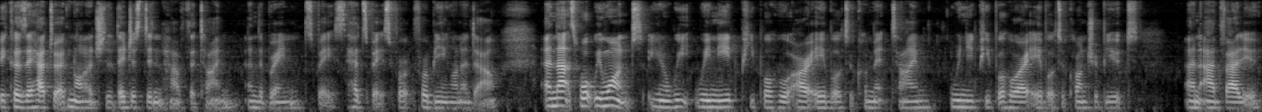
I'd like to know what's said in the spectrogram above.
because they had to acknowledge that they just didn't have the time and the brain space, headspace for, for being on a DAO. And that's what we want. You know, we, we need people who are able to commit time. We need people who are able to contribute and add value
